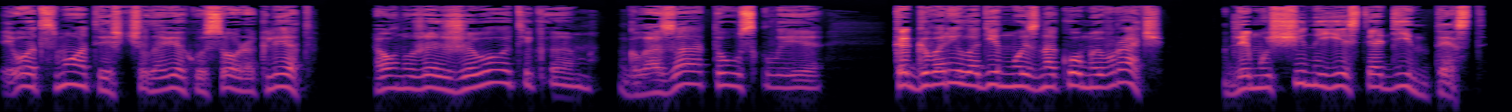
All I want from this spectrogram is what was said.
И вот смотришь человеку сорок лет, а он уже с животиком, глаза тусклые. Как говорил один мой знакомый врач, для мужчины есть один тест.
